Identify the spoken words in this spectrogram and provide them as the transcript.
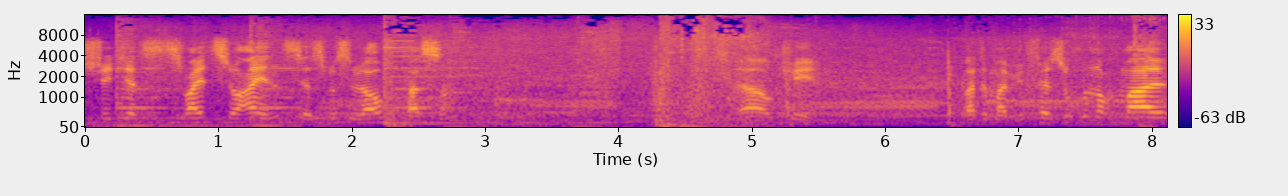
Steht jetzt 2 zu 1. Jetzt müssen wir aufpassen. Ja, okay. Warte mal, wir versuchen noch mal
